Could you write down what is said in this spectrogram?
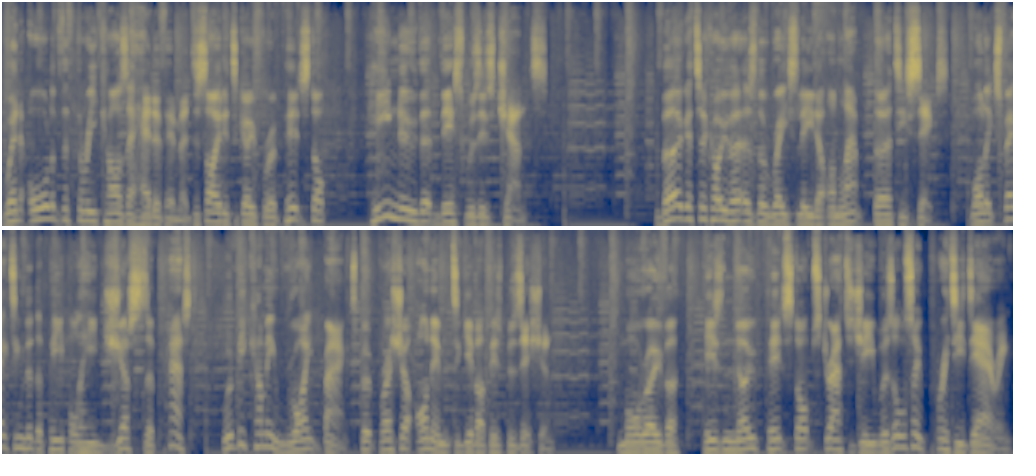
When all of the three cars ahead of him had decided to go for a pit stop, he knew that this was his chance. Berger took over as the race leader on lap 36, while expecting that the people he just surpassed would be coming right back to put pressure on him to give up his position. Moreover, his no pit stop strategy was also pretty daring,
